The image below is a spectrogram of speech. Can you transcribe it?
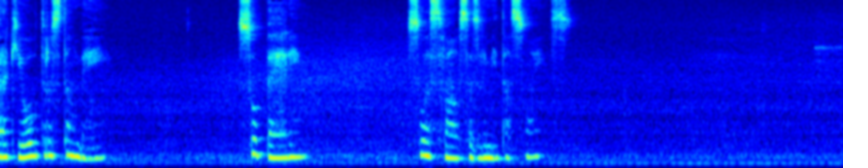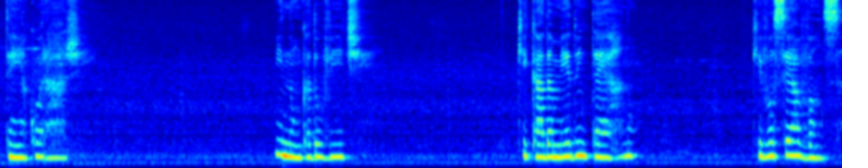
para que outros também superem suas falsas limitações. Tenha coragem e nunca duvide que cada medo interno que você avança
